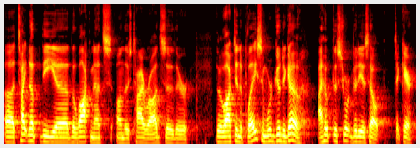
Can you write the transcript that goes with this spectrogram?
uh, tighten up the, uh, the lock nuts on those tie rods so they're, they're locked into place and we're good to go. I hope this short video has helped. Take care.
